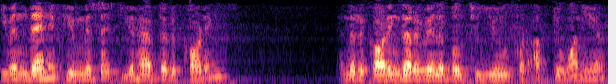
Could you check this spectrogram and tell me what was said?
even then if you miss it, you have the recordings and the recordings are available to you for up to one year.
